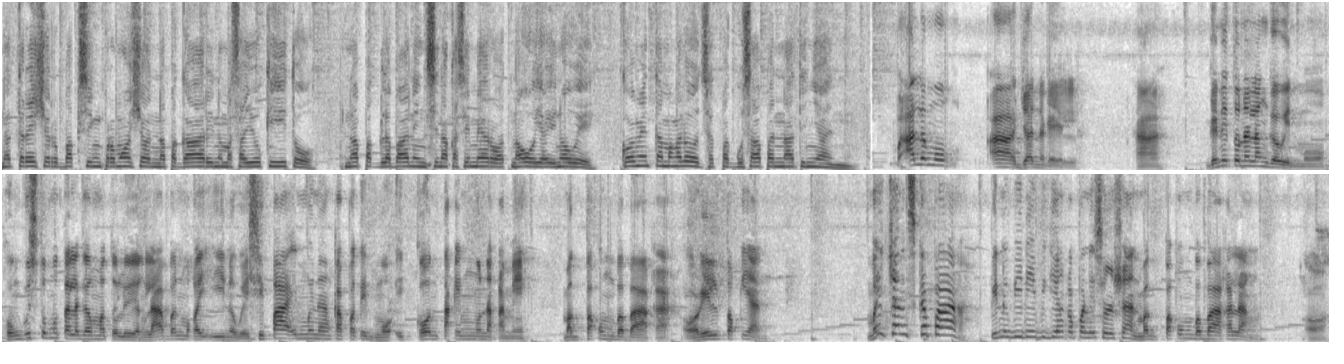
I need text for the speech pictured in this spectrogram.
na Treasure Boxing Promotion na pag-aari ng Masayuki ito na paglabanin sina Casimero at Naoya Inoue? Comment na mga Lods at pag-usapan natin yan. Alam mo, ah, Janarel, ha? Ganito na lang gawin mo. Kung gusto mo talagang matuloy ang laban mo kay Inoue, sipain mo na ang kapatid mo, i-contactin mo na kami. Magpakumbaba ka. O real talk yan. May chance ka pa. Pinagbinibigyan ka pa ni Sir Sean. Magpakumbaba ka lang. O.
